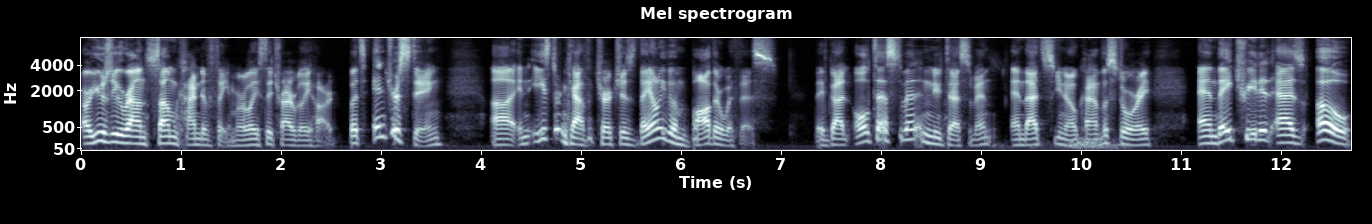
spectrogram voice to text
are usually around some kind of theme, or at least they try really hard. But it's interesting. Uh, in Eastern Catholic churches, they don't even bother with this. They've got Old Testament and New Testament, and that's you know kind of a story, and they treat it as oh,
